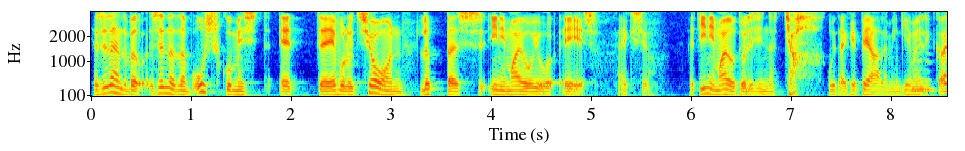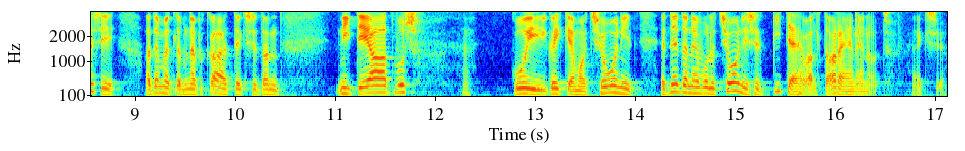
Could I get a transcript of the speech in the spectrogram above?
ja see tähendab, see tähendab uskumist, et evolutsioon lõppes inimaju ju ees, eks ju. et inimaju tuli sinna tšah, kuidagi peale, mingi imelik mm. asi, aga tema ütleb, näeb ka, et eks ta on nii teadvus kui kõik emotsioonid, et need on evolutsiooniliselt pidevalt arenenud, eks ju.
